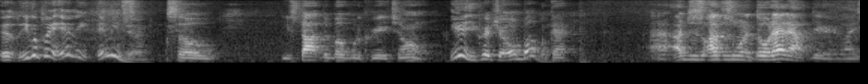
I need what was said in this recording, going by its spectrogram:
You can play any any gym. So you stop the bubble to create your own. Yeah, you create your own bubble. Okay. I, I just I just want to throw that out there, like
